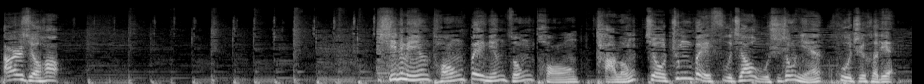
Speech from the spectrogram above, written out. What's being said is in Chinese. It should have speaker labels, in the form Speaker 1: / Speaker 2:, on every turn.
Speaker 1: 二十九号习近平同贝宁总统塔隆就中贝复交五十周年互致贺电。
